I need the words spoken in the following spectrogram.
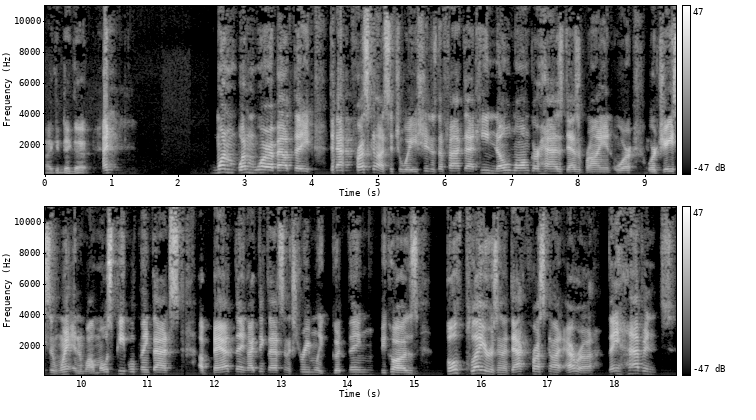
I can dig that. And one one more about the Dak Prescott situation is the fact that he no longer has Dez Bryant or or Jason Witten. While most people think that's a bad thing, I think that's an extremely good thing because both players in the Dak Prescott era they haven't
